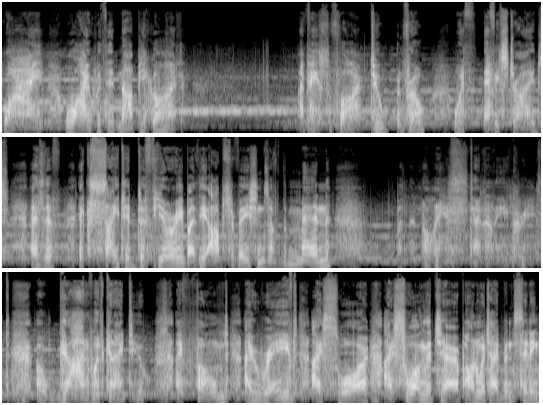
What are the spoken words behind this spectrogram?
Why, why would it not be gone? I paced the floor to and fro with heavy strides, as if excited to fury by the observations of the men noise steadily increased. Oh God, what could I do? I foamed, I raved, I swore, I swung the chair upon which I'd been sitting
